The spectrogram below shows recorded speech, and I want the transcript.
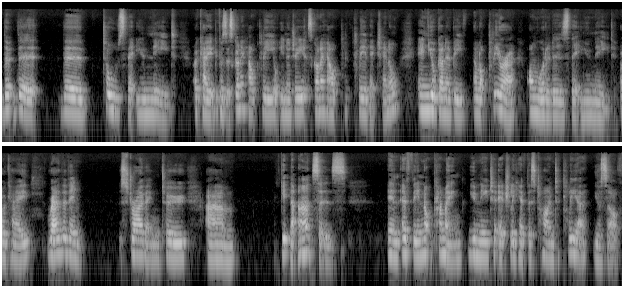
the, the, the tools that you need okay? Because it's going to help clear your energy. It's going to help clear that channel. And you're going to be a lot clearer on what it is that you need okay? Rather than striving to um, get the answers. And if they're not coming, you need to actually have this time to clear yourself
